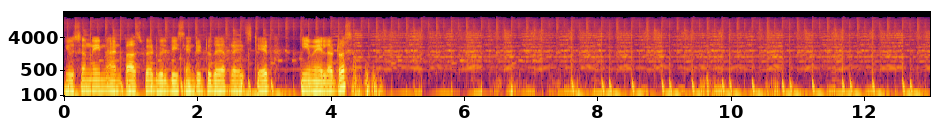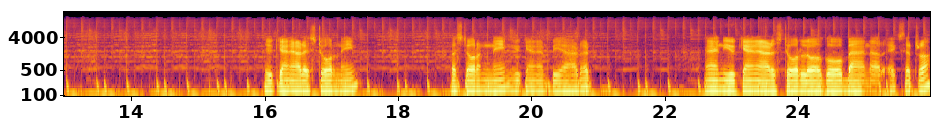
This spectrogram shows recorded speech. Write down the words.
username and password will be sent to their registered email address. You can add a store name. Restaurant name you can be added and you can add a store logo banner etc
